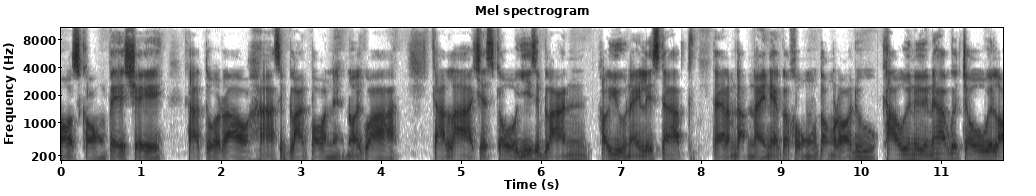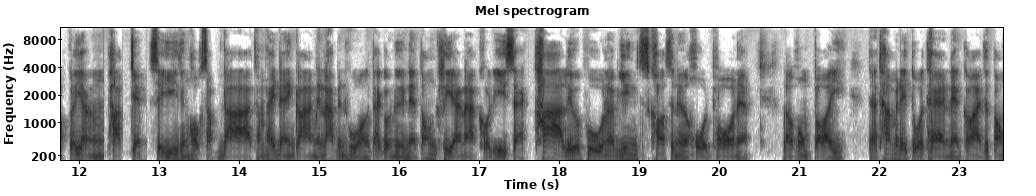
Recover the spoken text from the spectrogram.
มอสของเปเชค่าตัวเรา 50 ล้านปอนด์เนี่ยน้อยกว่าการล่าเชสโก20 ล้านเขาอยู่ในลิสต์นะครับ แต่ลำดับไหนเนี่ยก็คงต้องรอดู ข่าวอื่นๆนะครับ ก็โจวิลล็อกก็ยังพักเจ็บ 4-6 สัปดาห์ทำให้แดนกลางเนี่ยน่าเป็นห่วง แต่ก่อนอื่นเนี่ยต้องเคลียร์อนาคตอีแซกถ้าลิเวอร์พูลนะครับยิ่งข้อเสนอโหดพอเนี่ย เราคงปล่อย แต่ถ้าไม่ได้ตัวแทนเนี่ยก็อาจจะต้อง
